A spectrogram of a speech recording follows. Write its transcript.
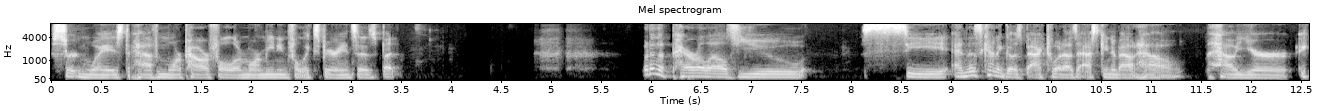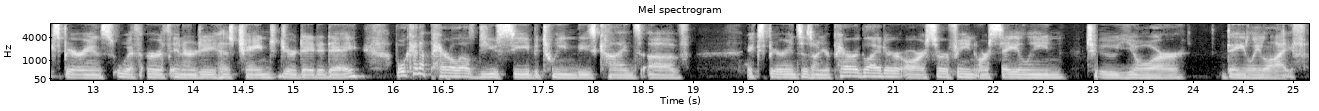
certain ways to have more powerful or more meaningful experiences. But what are the parallels you see and this kind of goes back to what i was asking about how how your experience with earth energy has changed your day to day what kind of parallels do you see between these kinds of experiences on your paraglider or surfing or sailing to your daily life?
